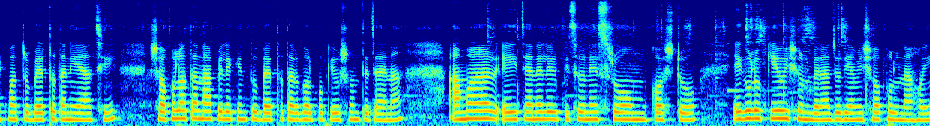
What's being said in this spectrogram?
একমাত্র ব্যর্থতা নিয়ে আছি। সফলতা না পেলে কিন্তু ব্যর্থতার গল্প কেউ শুনতে চায় না। আমার এই চ্যানেলের পিছনে শ্রম, কষ্ট এগুলো কেউই শুনবে না যদি আমি সফল না হই।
